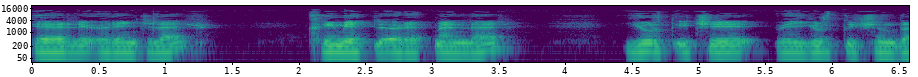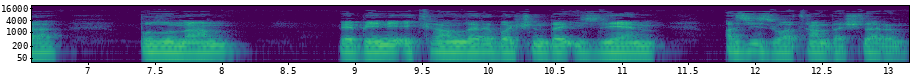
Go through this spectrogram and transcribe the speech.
Değerli öğrenciler, kıymetli öğretmenler, yurt içi ve yurt dışında bulunan ve beni ekranları başında izleyen aziz vatandaşlarım.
